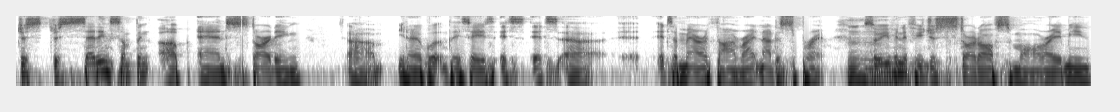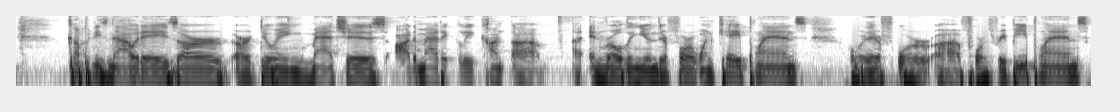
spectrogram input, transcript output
just just setting something up and starting. Um, you know, what they say is it's it's uh, it's a marathon, right? Not a sprint. Mm-hmm. So even if you just start off small, right? I mean, companies nowadays are are doing matches automatically. Con- um, uh, enrolling you in their 401k plans or there or uh, 403b plans.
